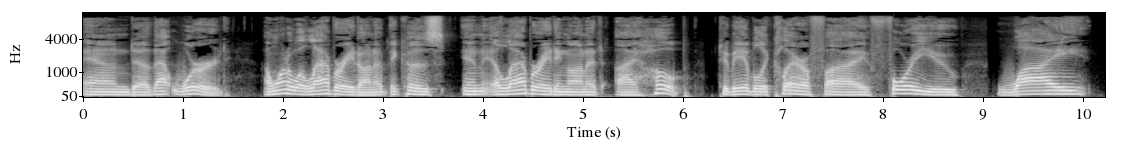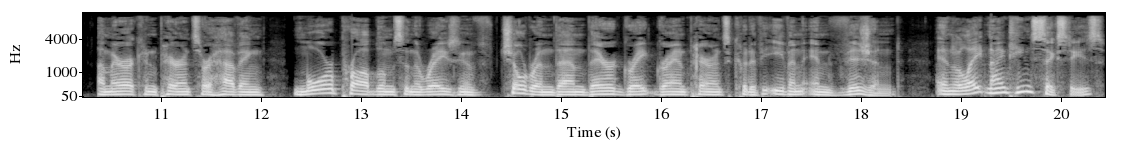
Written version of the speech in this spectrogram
and uh, that word. I want to elaborate on it because in elaborating on it, I hope to be able to clarify for you why American parents are having more problems in the raising of children than their great grandparents could have even envisioned. In the late 1960s,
